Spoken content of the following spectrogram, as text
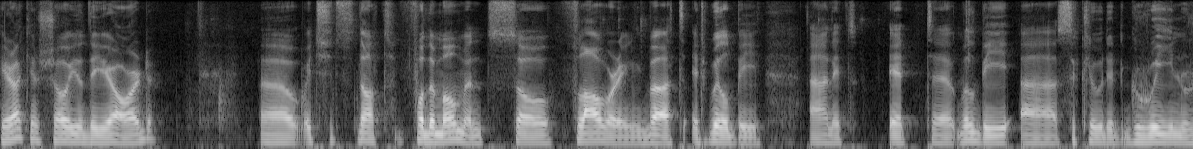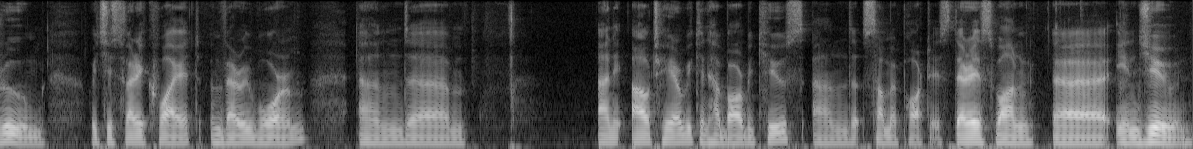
Here I can show you the yard, uh, which is not for the moment so flowering, but it will be. And it, it uh, will be a secluded green room, which is very quiet and very warm. And, um, and out here we can have barbecues and summer parties. There is one uh, in June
